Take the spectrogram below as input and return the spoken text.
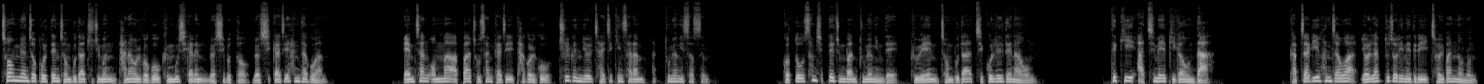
처음 면접 볼 땐 전부 다 주주문 다 나올 거고 근무 시간은 몇 시부터 몇 시까지 한다고 함. M창 엄마 아빠 조상까지 다 걸고 출근율 잘 지킨 사람 두 명 있었음. 그것도 30대 중반 두 명인데 그 외엔 전부 다 직골릴 때 나옴. 특히 아침에 비가 온다. 갑자기 환자와 연락 두절인 애들이 절반 넘음.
